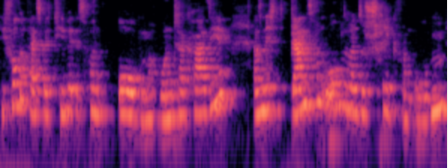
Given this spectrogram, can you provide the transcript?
Die Vogelperspektive ist von oben runter quasi. Also nicht ganz von oben, sondern so schräg von oben.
